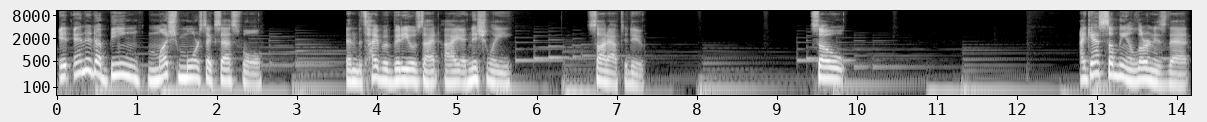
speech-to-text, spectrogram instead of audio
it ended up being much more successful than the type of videos that I initially sought out to do. So, I guess something to learn is that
